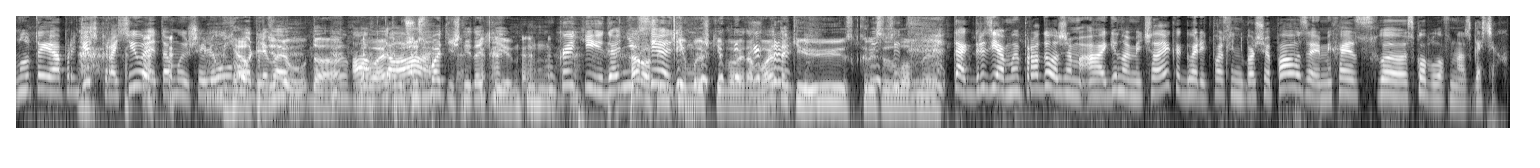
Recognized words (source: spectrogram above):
Ну, ты определишь, красивая эта мышь или Я уродливая? определю, да. Ах, Бывают да. очень симпатичные такие. Ну, какие, да не Хорошенькие все. мышки бывают, а бывают такие «Ы, крысы злобные. Так, друзья, мы продолжим о геноме человека говорить после небольшой паузы. Михаил э, Скоблов у нас в гостях.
